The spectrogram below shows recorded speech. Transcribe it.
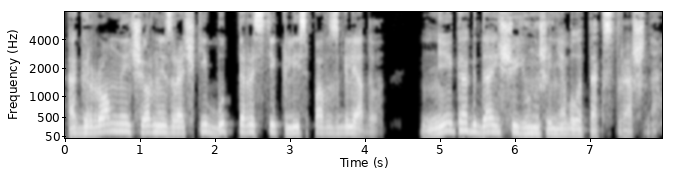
Огромные черные зрачки будто растеклись по взгляду. Никогда еще юноше не было так страшно.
